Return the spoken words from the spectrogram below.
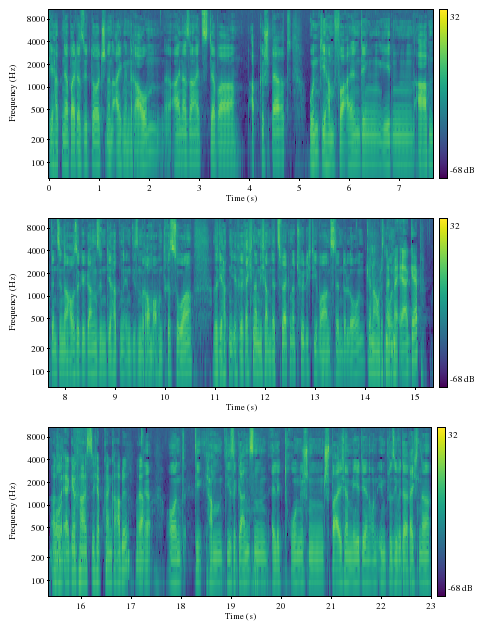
Die hatten ja bei der Süddeutschen einen eigenen Raum äh, einerseits, der war abgesperrt und die haben vor allen Dingen jeden Abend, wenn sie nach Hause gegangen sind, die hatten in diesem Raum auch einen Tresor. Also die hatten ihre Rechner nicht am Netzwerk natürlich, die waren standalone. Genau, das nennt man AirGap. Also AirGap heißt, ich habe kein Kabel. Ja. ja. Und die haben diese ganzen elektronischen Speichermedien und inklusive der Rechner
